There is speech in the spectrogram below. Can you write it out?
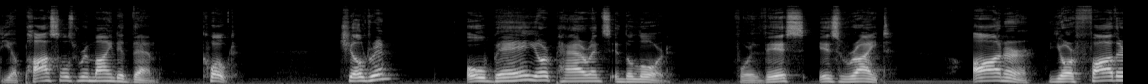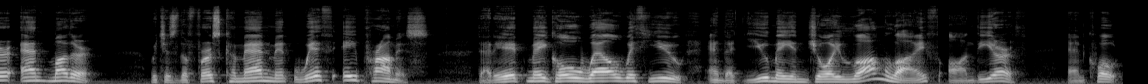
the apostles reminded them, quote, Children, obey your parents in the Lord, for this is right. Honor your father and mother, which is the first commandment with a promise, that it may go well with you and that you may enjoy long life on the earth. End quote.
